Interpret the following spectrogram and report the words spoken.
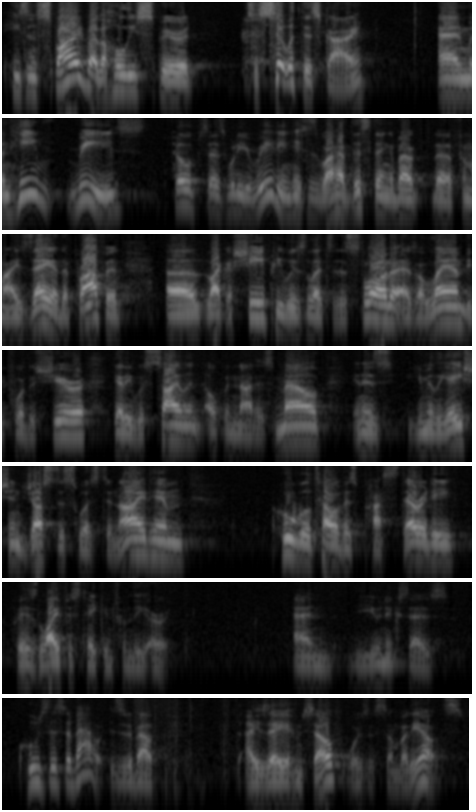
he's inspired by the Holy Spirit to sit with this guy. And when he reads, Philip says, What are you reading? He says, Well, I have this thing about the, from Isaiah, the prophet, uh, like a sheep, he was led to the slaughter as a lamb before the shearer, yet he was silent, opened not his mouth. In his humiliation, justice was denied him. Who will tell of his posterity? For his life is taken from the earth. And the eunuch says, Who's this about? Is it about Isaiah himself or is it somebody else?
